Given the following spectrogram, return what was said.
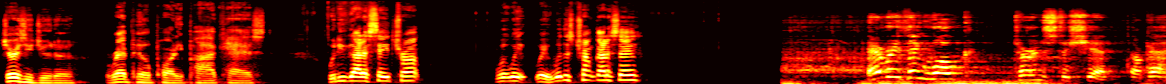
Jerzee Judah, Red Pill Party podcast. What do you got to say, Trump? Wait, wait, wait. What does Trump got to say? Everything woke turns to shit, okay?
